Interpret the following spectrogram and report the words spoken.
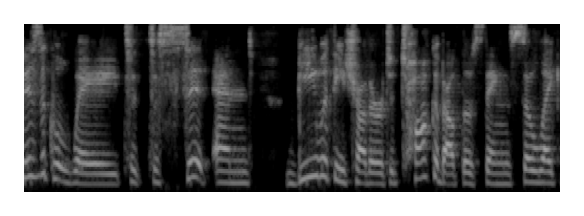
physical way to to sit and be with each other to talk about those things so like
